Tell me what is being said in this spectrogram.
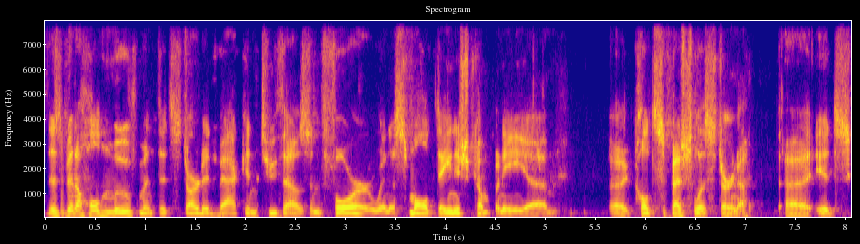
there's been a whole movement that started back in 2004 when a small Danish company um, uh, called Specialisterne uh, it's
